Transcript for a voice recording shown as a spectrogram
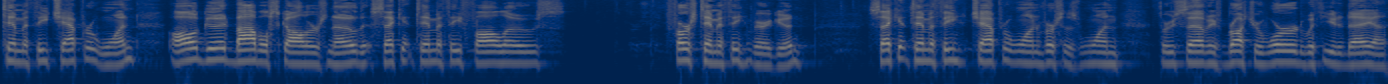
Timothy chapter 1. All good Bible scholars know that 2 Timothy follows 1 Timothy. Very good. 2 Timothy chapter 1, verses 1 through 7. If you brought your word with you today, I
